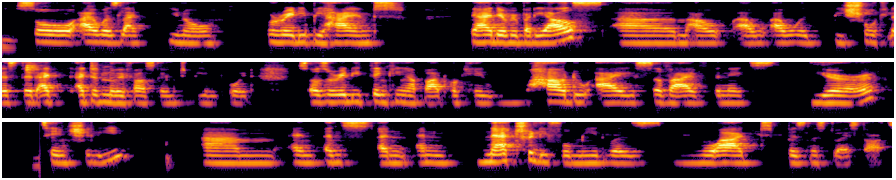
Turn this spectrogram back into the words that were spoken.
Mm. So I was like, you know, already behind behind everybody else. Um, I, I, I would be shortlisted. I, I didn't know if I was going to be employed. So I was already thinking about, okay, how do I survive the next year potentially? Um, and, and, and, and naturally for me, it was what business do I start?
